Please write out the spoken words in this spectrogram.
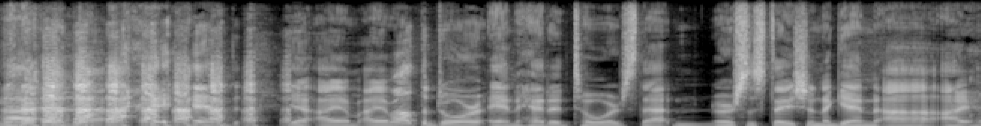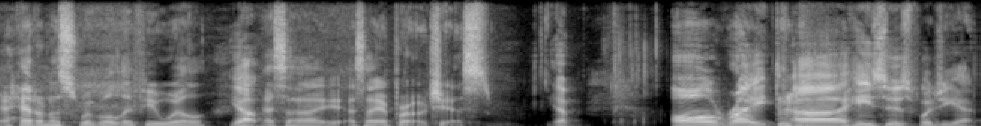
Uh, and, uh, and, yeah, I am I am out the door and headed towards that nurse's station again. Uh, I head on a swivel, if you will, Yep. as I as I approach. Yes. Yep. All right. Uh, Jesus, what'd you get?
